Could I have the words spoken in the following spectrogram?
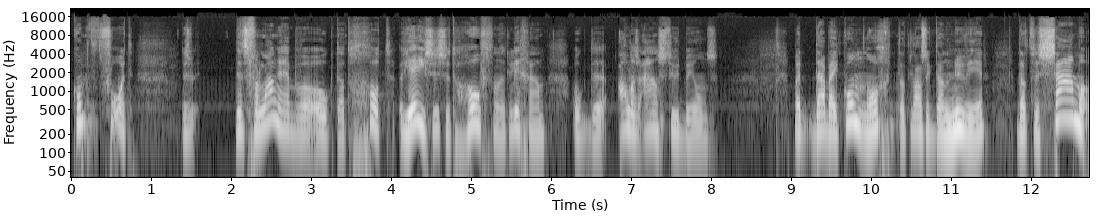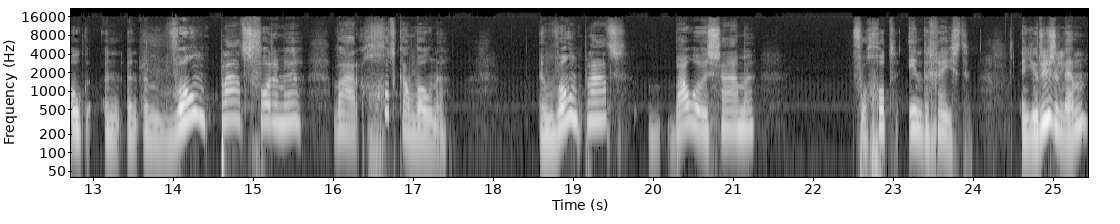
komt het voort. Dus dit verlangen hebben we ook dat God, Jezus, het hoofd van het lichaam, ook de, alles aanstuurt bij ons. Maar daarbij komt nog, dat las ik dan nu weer, dat we samen ook een, een, een woonplaats vormen waar God kan wonen. Een woonplaats bouwen we samen voor God in de geest. En Jeruzalem,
